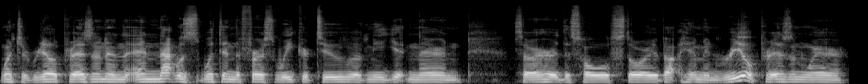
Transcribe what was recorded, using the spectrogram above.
went to real prison, and and that was within the first week or two of me getting there, and so I heard this whole story about him in real prison where,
